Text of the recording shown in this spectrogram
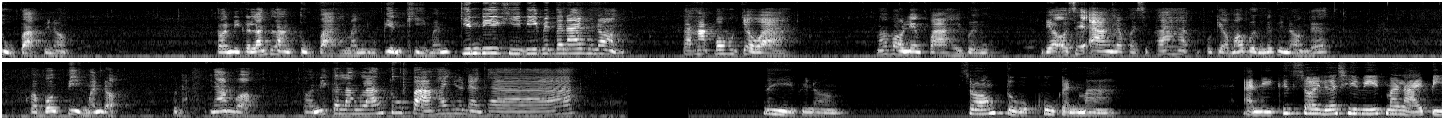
ตู้ปากพี่น้อง ตอนนี้กำลังล้างตู้ปลาให้มันอยู่เปลี่ยนขี่มัน กินดีขี่ดีเป็นตาหนายพี่น้องตาฮักบ่พวกเจ้าว่ามาเบาเลี้ยงปลาให้เบิ่งเดี๋ยวเอาใส่อ่างแล้วข่อยสิพาพวกเจ้ามาเบิ่งเด้อพี่น้องเด้อขอยเบิ่งปีกมันดอกคุณน่ะงามบ่ตอนนี้กำลังล้างตู้ปลาให้อยู่นะคะ นี่พี่น้องสองตัวคู่กันมา อันนี้คือซอยเหลือชีวิตมาหลายปี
